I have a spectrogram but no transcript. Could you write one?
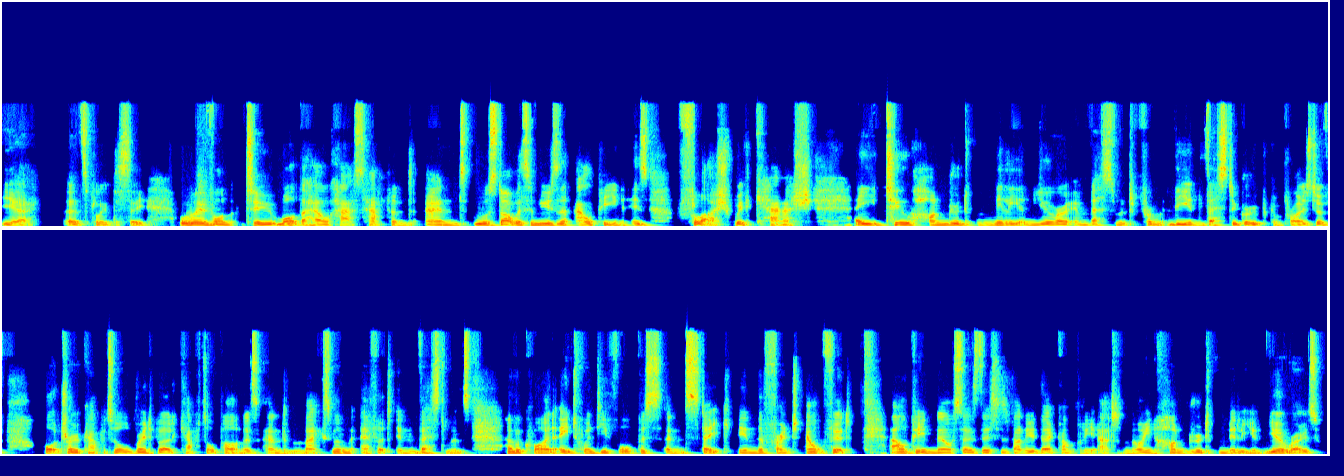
Yeah, it's plain to see. We'll move on to what the hell has happened, and we'll start with some news that Alpine is flush with cash. A 200 million euro investment from the investor group, comprised of Otro Capital, Redbird Capital Partners, and Maximum Effort Investments, have acquired a 24% stake in the French outfit. Alpine now says this has valued their company at 900 million euros.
